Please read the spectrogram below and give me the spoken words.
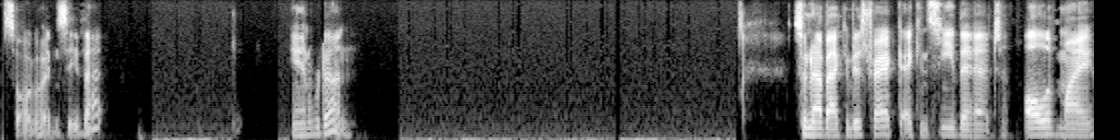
So I'll go ahead and save that. And we're done. So now back in BisTrack, I can see that all of my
